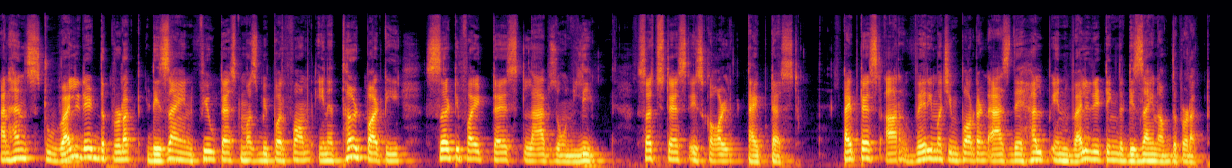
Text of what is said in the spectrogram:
And hence to validate the product design, few tests must be performed in a third party certified test labs only. Such test is called type test. Type tests are very much important as they help in validating the design of the product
